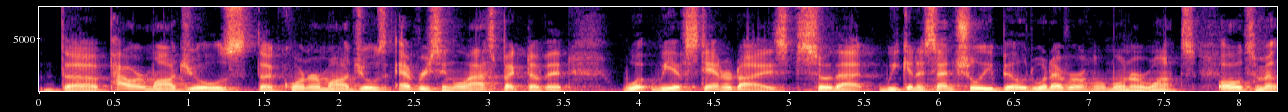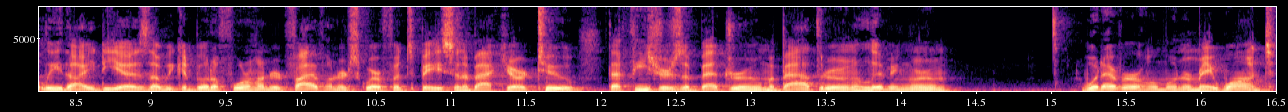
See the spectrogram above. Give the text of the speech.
the power modules, the corner modules, every single aspect of it, what we have standardized so that we can essentially build whatever a homeowner wants. Ultimately, the idea is that we can build a 400, 500 square foot space in a backyard too that features a bedroom, a bathroom, a living room, whatever a homeowner may want.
